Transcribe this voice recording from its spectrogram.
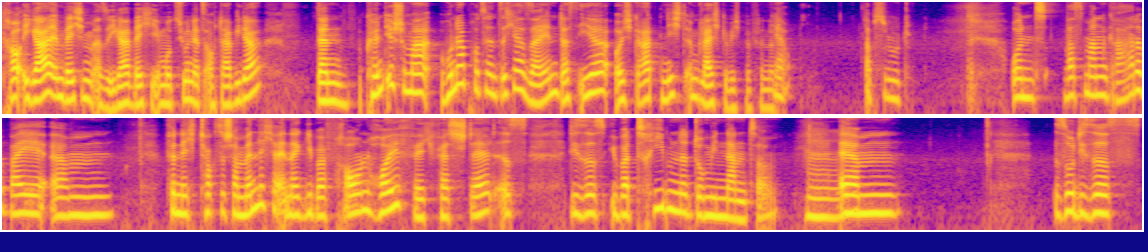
trau egal in welchem, also egal welche Emotion jetzt auch da wieder, dann könnt ihr schon mal 100% sicher sein, dass ihr euch gerade nicht im Gleichgewicht befindet. Ja, absolut. Und was man gerade bei, ähm, finde ich, toxischer männlicher Energie bei Frauen häufig feststellt, ist dieses übertriebene Dominante. Mhm. Ähm, so dieses,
